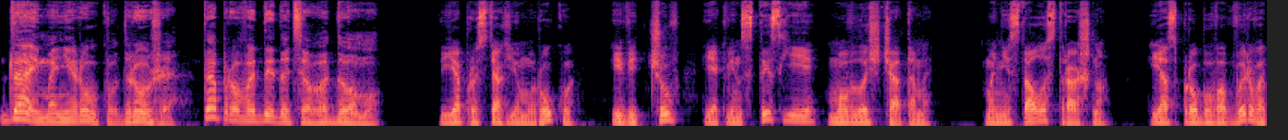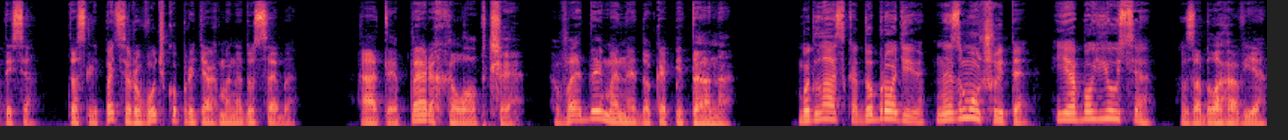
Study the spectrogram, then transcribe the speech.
Дай мені руку, друже, та проведи до цього дому. Я простяг йому руку і відчув, як він стис її, мов лищатами. Мені стало страшно. Я спробував вирватися, та сліпець рвучко притяг мене до себе. А тепер, хлопче, веди мене до капітана. Будь ласка, добродію, не змушуйте, я боюся, заблагав я.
